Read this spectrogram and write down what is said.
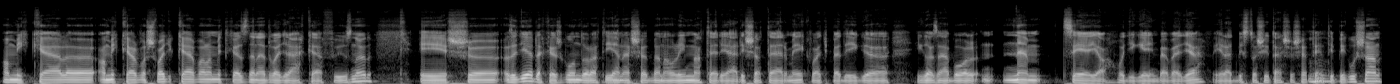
amikkel, amikkel most vagy kell valamit kezdened, vagy rá kell fűznöd, és az egy érdekes gondolat ilyen esetben, ahol immateriális a termék, vagy pedig igazából nem célja, hogy igénybe vegye, életbiztosítás esetén uh-huh. tipikusan,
